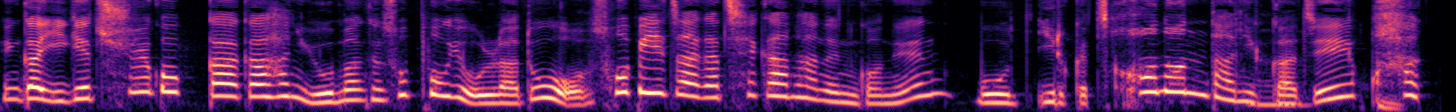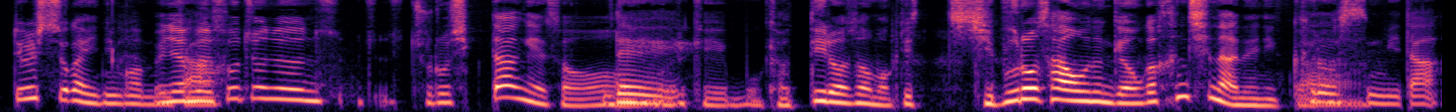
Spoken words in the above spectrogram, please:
그러니까 이게 출고가가 한 요만큼 소폭이 올라도 소비자가 체감하는 거는 뭐 이렇게 천원 단위까지 확뛸 수가 있는 겁니다. 왜냐하면 소주는 수- 주로 식당에서 네. 뭐 이렇게 뭐 곁들여서 먹지 집으로 사오는 경우가 흔치 않으니까. 그렇습니다.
